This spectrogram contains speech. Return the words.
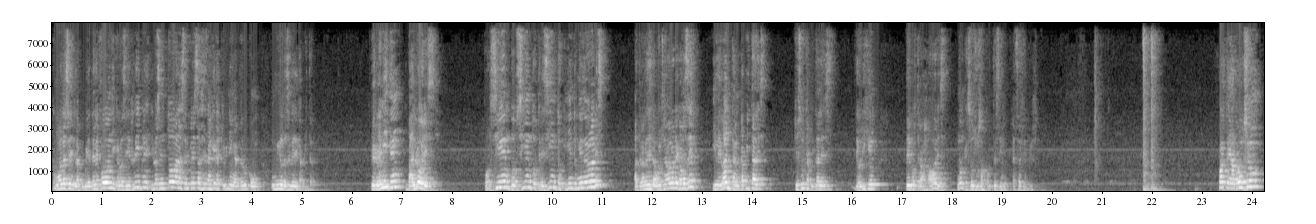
Como lo hace la compañía telefónica, lo hace Ripple y lo hacen todas las empresas extranjeras que vienen al Perú con un millón de soles de capital. Pero emiten valores por 100, 200, 300, 500 millones de dólares a través de la bolsa de valores conocer y levantan capitales que son capitales de origen de los trabajadores, ¿no? que son sus aportes en las AFP. Parte de la producción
